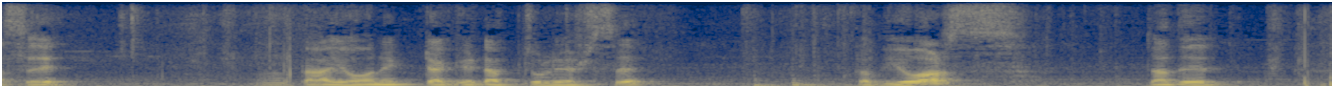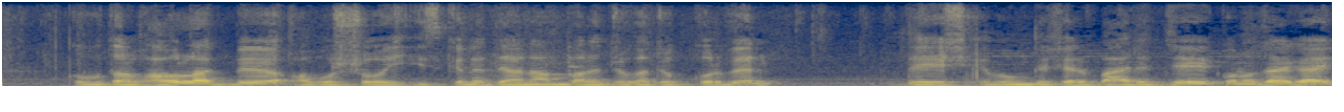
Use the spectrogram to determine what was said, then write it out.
আছে। তাই অনেকটা গেট আপ চলে আসছে তো ভিউয়ার্স যাদের কবুতর ভালো লাগবে, অবশ্যই স্ক্রিনে দেওয়া নাম্বারে যোগাযোগ করবেন। দেশ এবং দেশের বাইরে যে কোনো জায়গায়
